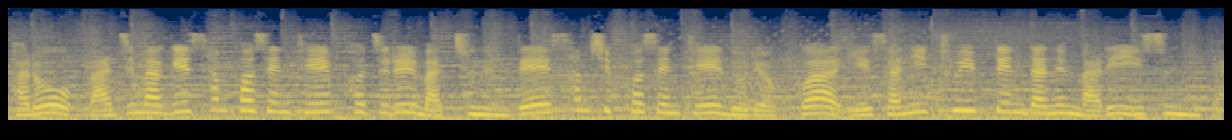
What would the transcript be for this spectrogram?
바로 마지막에 3%의 퍼즐을 맞추는데 30%의 노력과 예산이 투입된다는 말이 있습니다.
